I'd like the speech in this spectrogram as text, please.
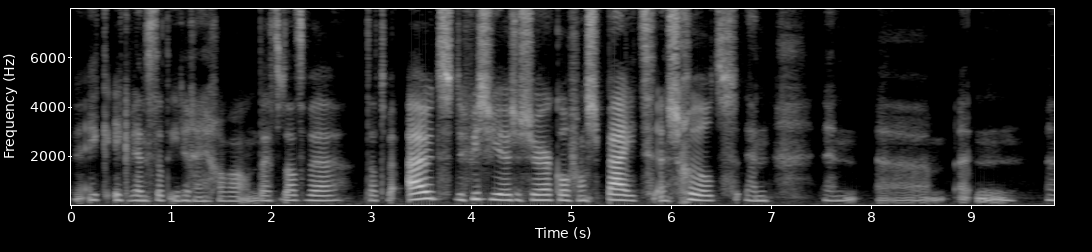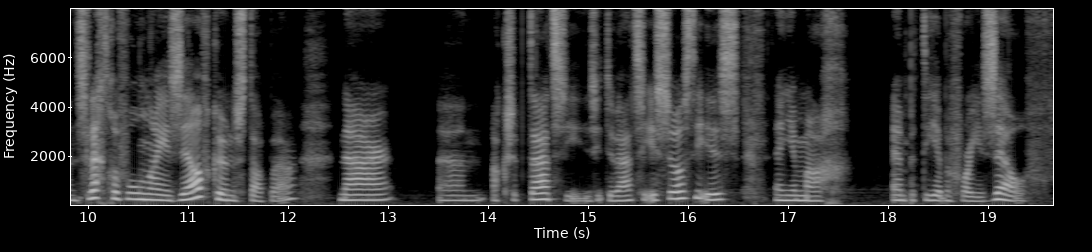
ik, ik wens dat iedereen gewoon. Dat, dat, we, dat we uit de vicieuze cirkel van spijt en schuld en, uh, een, een slecht gevoel naar jezelf kunnen stappen. Naar acceptatie. De situatie is zoals die is. En je mag empathie hebben voor jezelf.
